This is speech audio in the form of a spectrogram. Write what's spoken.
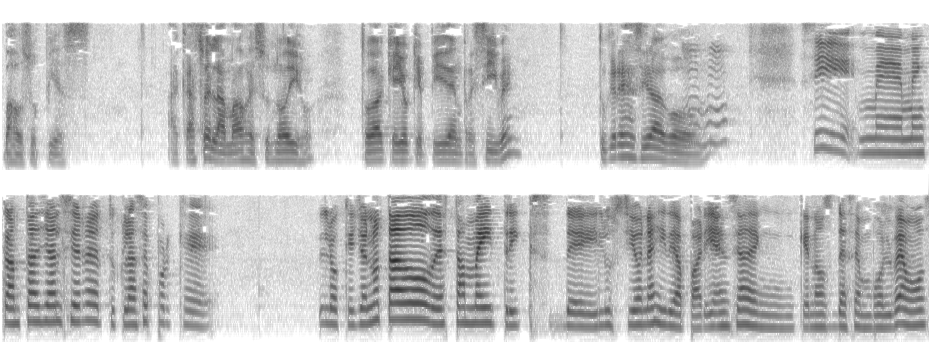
bajo sus pies. ¿Acaso el amado Jesús no dijo, todo aquello que piden reciben? ¿Tú quieres decir algo? Sí, me, me encanta ya el cierre de tu clase porque lo que yo he notado de esta matrix de ilusiones y de apariencias en que nos desenvolvemos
